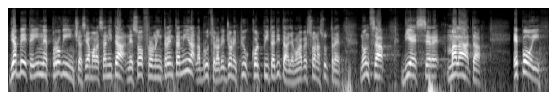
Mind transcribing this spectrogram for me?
Diabete in provincia, siamo alla sanità, ne soffrono in 30.000, l'Abruzzo è la regione più colpita d'Italia, ma una persona su tre non sa di essere malata. E poi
